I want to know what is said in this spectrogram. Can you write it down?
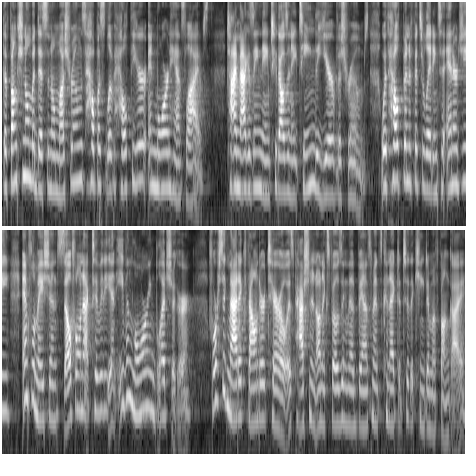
The functional medicinal mushrooms help us live healthier and more enhanced lives. Time magazine named 2018 the year of the shrooms, with health benefits relating to energy, inflammation, cell phone activity, and even lowering blood sugar. Four Sigmatic founder Tero is passionate on exposing the advancements connected to the kingdom of fungi.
